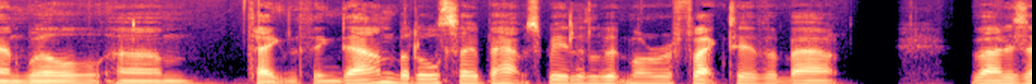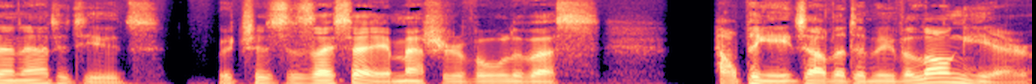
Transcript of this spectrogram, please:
and will um, take the thing down, but also perhaps be a little bit more reflective about about his own attitudes, which is, as I say, a matter of all of us helping each other to move along here,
